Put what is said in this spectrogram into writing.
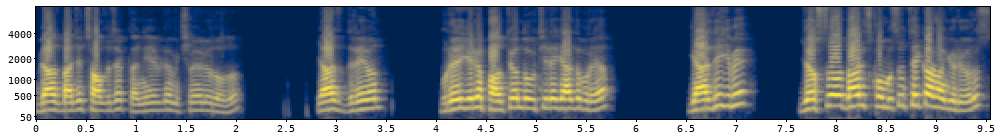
Biraz bence çaldıracaklar. Niye biliyorum içime öyle doldu. Yalnız Draven buraya geliyor. Pantheon da ultiyle geldi buraya. Geldiği gibi Yasuo Darius kombosunu tekrardan görüyoruz.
